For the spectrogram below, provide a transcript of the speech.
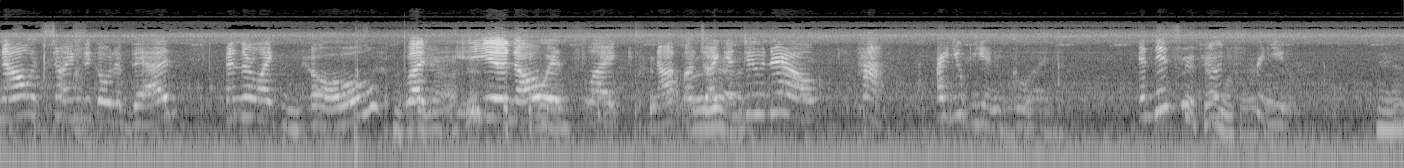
now it's time to go to bed. And they're like, no. But, you know, it's like, not much I can do now. Huh? Are you being good? And this is good for you. Yeah.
